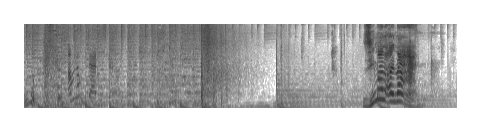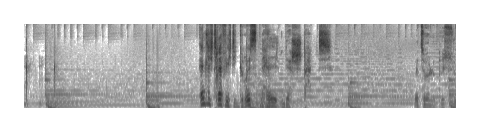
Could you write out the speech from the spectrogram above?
Cool. Okay. I'm no daddy's girl. Sieh mal einer an. Endlich treffe ich die größten Helden der Stadt. Wer zur Hölle bist du?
